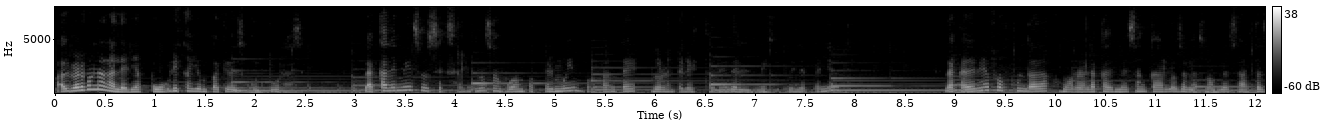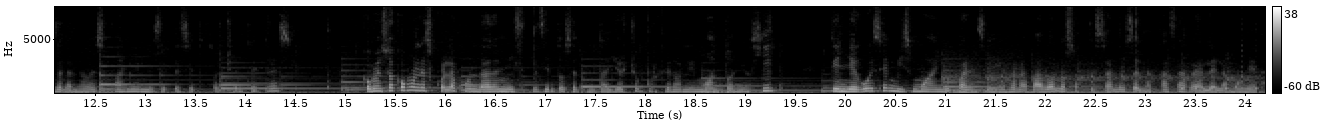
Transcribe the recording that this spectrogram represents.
Alberga una galería pública y un patio de esculturas. La Academia y sus exalumnos han jugado un papel muy importante durante la historia del México independiente. La Academia fue fundada como Real Academia de San Carlos de las Nobles Artes de la Nueva España en 1783. Comenzó como una escuela fundada en 1778 por Jerónimo Antonio Gil, quien llegó ese mismo año para enseñar grabado a los artesanos de la Casa Real de la Moneda.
